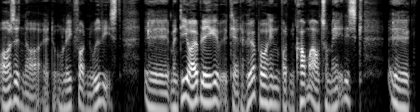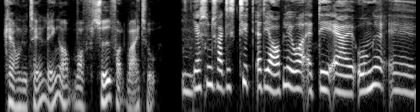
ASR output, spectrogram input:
også når at hun ikke får den udvist. Øh, men de øjeblikke, kan jeg da høre på hende, hvor den kommer automatisk, øh, kan hun jo tale længe om, hvor søde folk var i toget. Mm. Jeg synes faktisk tit, at jeg oplever, at det er unge øh,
